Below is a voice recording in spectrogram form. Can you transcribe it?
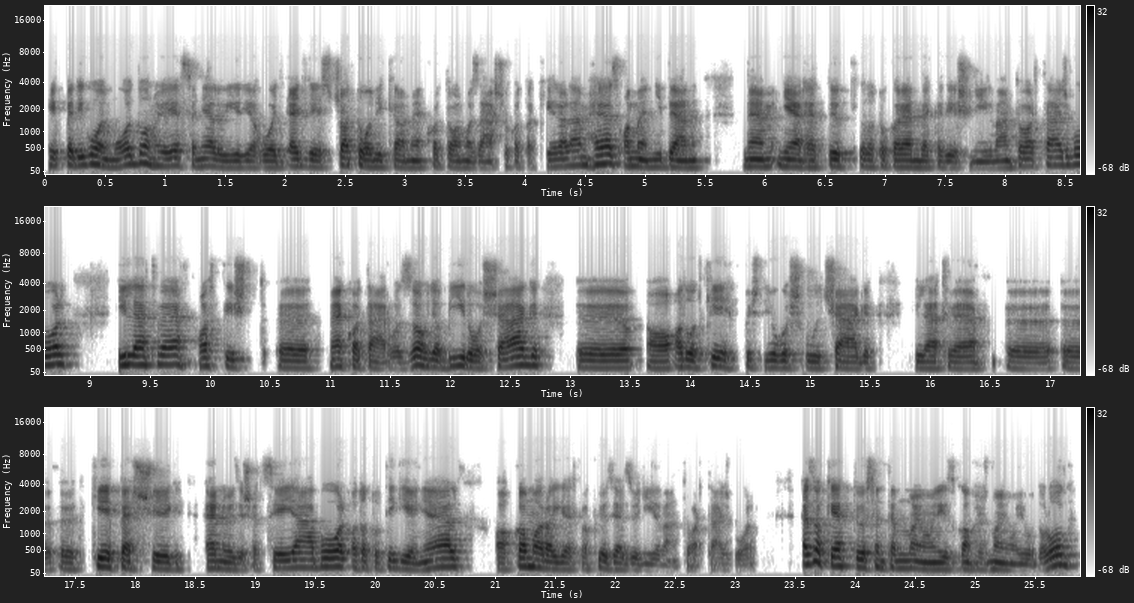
mégpedig oly módon, hogy a Jeszeny előírja, hogy egyrészt csatolni kell meghatalmazásokat a kérelemhez, amennyiben nem nyerhetők adatok a rendelkezési nyilvántartásból, illetve azt is meghatározza, hogy a bíróság a adott képviselő jogosultság, illetve képesség ellenőrzése céljából adatot igényel a kamara, illetve a közjelző nyilvántartásból. Ez a kettő szerintem nagyon izgalmas és nagyon jó dolog,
